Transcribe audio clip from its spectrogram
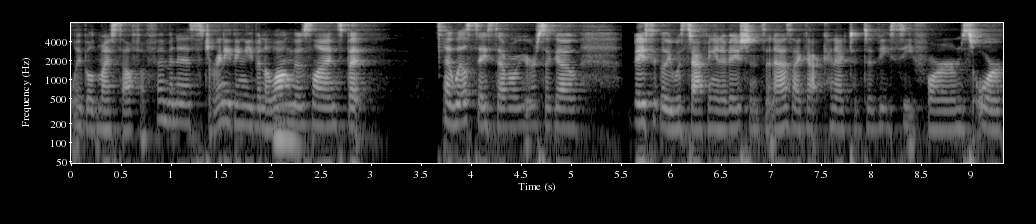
labeled myself a feminist or anything even along mm. those lines. But I will say several years ago, basically with staffing innovations and as i got connected to vc firms or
